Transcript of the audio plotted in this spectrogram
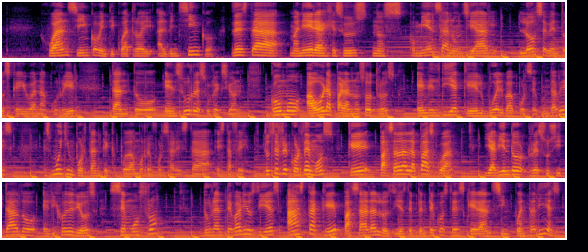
Juan 5, 24 al 25. De esta manera Jesús nos comienza a anunciar los eventos que iban a ocurrir tanto en su resurrección como ahora para nosotros en el día que Él vuelva por segunda vez. Es muy importante que podamos reforzar esta, esta fe. Entonces recordemos que pasada la Pascua y habiendo resucitado el Hijo de Dios, se mostró durante varios días hasta que pasaran los días de Pentecostés, que eran 50 días.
